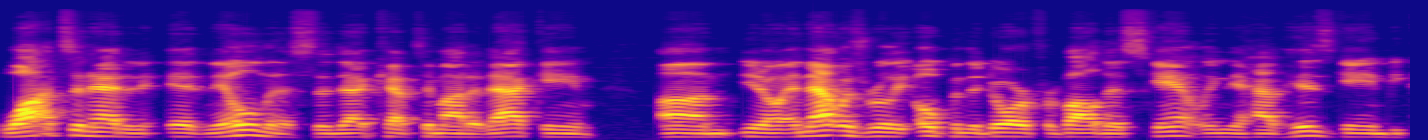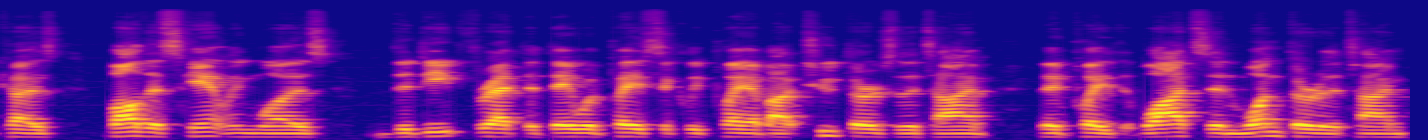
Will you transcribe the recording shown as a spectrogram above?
Watson had an, an illness that, that kept him out of that game. Um, you know, and that was really opened the door for Valdes Scantling to have his game because Valdes Scantling was the deep threat that they would basically play about two thirds of the time. They played Watson one third of the time.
